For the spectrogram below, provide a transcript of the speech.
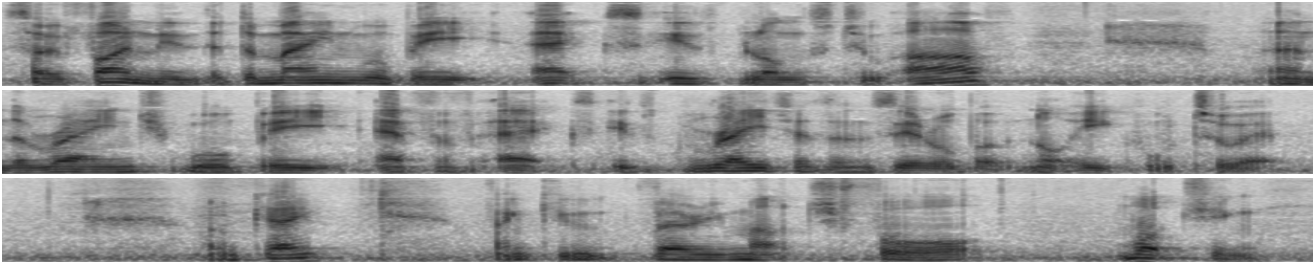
So finally the domain will be x is belongs to R and the range will be f of x is greater than zero but not equal to it. Okay, thank you very much for watching.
